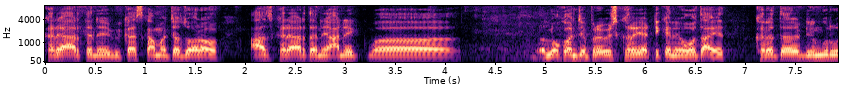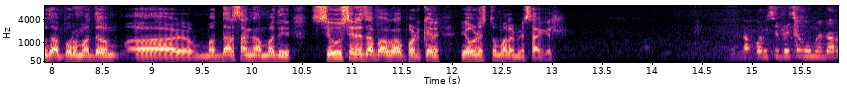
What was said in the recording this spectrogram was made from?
खऱ्या अर्थाने विकास कामाच्या जोरावर आज खऱ्या अर्थाने अनेक लोकांचे प्रवेश खरं या ठिकाणी होत आहेत. खरं तर मध अ, मतदारसंघामध्ये शिवसेनेचा बाबा फडके एवढंच तुम्हाला मी सांगेल. जिल्हा परिषदेचे उमेदवार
